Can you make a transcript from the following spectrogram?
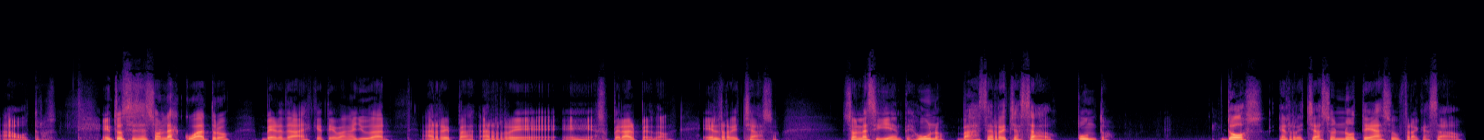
a otros. Entonces esas son las cuatro verdades que te van a ayudar eh, a, superar perdón, el rechazo. Son las siguientes. Uno, vas a ser rechazado. Punto. Dos, el rechazo no te hace un fracasado.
